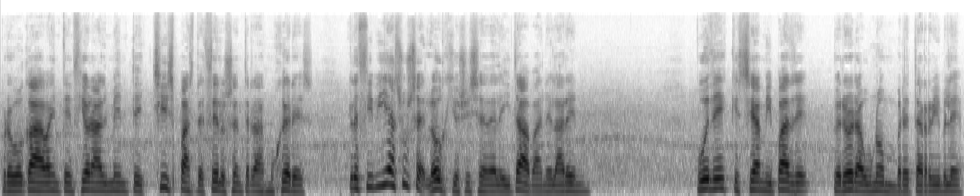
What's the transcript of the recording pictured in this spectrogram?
Provocaba intencionalmente chispas de celos entre las mujeres, recibía sus elogios y se deleitaba en el harén. Puede que sea mi padre, pero era un hombre terrible.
